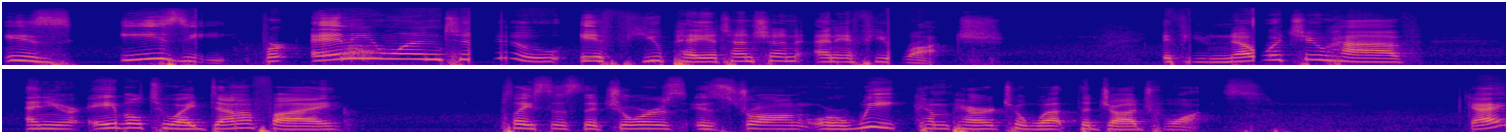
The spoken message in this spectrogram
is easy for anyone to do if you pay attention and if you watch. If you know what you have and you're able to identify places that yours is strong or weak compared to what the judge wants. Okay?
